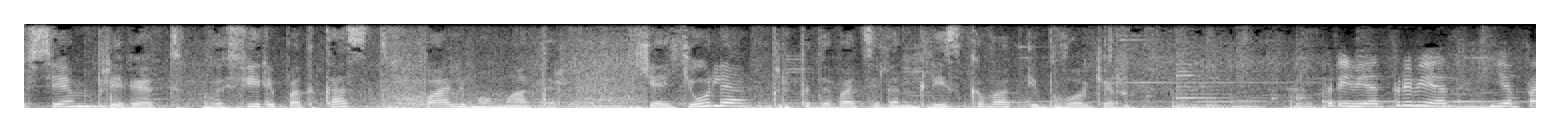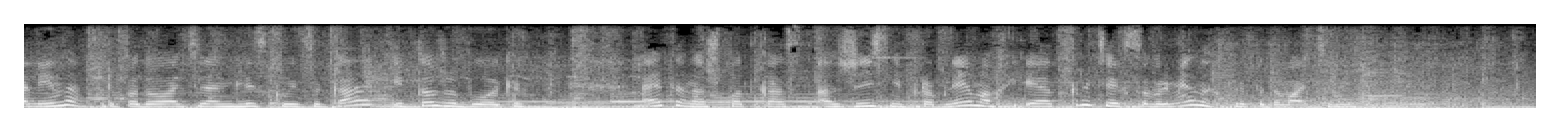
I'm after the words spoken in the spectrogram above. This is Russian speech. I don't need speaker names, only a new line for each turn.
Всем привет! В эфире подкаст «Пальма Матер». Я Юля, преподаватель английского и блогер.
Привет, привет! Я Полина, преподаватель английского языка и тоже блогер. А это наш подкаст о жизни, проблемах и открытиях современных преподавателей.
